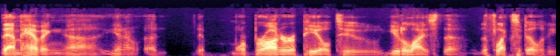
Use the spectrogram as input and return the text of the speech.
them having uh, you know a, a more broader appeal to utilize the the flexibility.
